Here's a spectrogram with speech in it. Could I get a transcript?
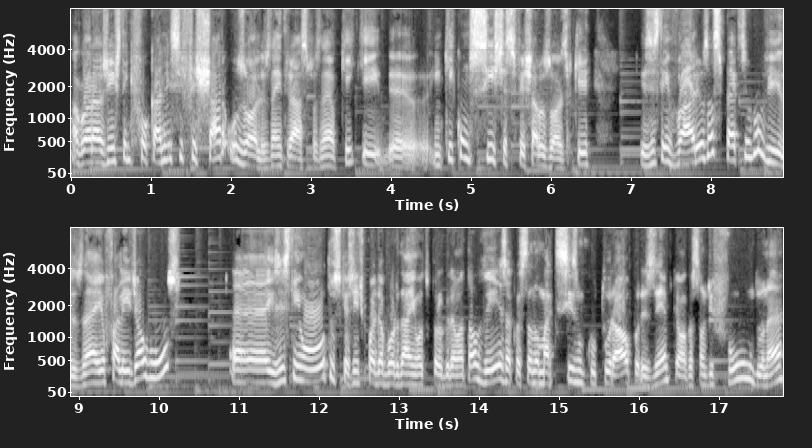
Agora a gente tem que focar nesse fechar os olhos, né, entre aspas, né? O que, que eh, em que consiste esse fechar os olhos? Porque existem vários aspectos envolvidos, né? Eu falei de alguns. É, existem outros que a gente pode abordar em outro programa, talvez. A questão do marxismo cultural, por exemplo, que é uma questão de fundo, né?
